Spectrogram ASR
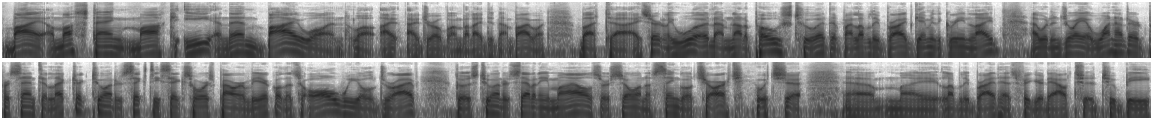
buy a Mustang Mach E and then buy one. Well, I, I drove one, but I did not buy one. But uh, I certainly would. I'm not opposed to it. If my lovely bride gave me the green light, I would enjoy a 100% electric, 266 horsepower vehicle that's all wheel drive, goes 270 miles or so on a single charge, which uh, uh, my lovely bride has figured out to, to be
